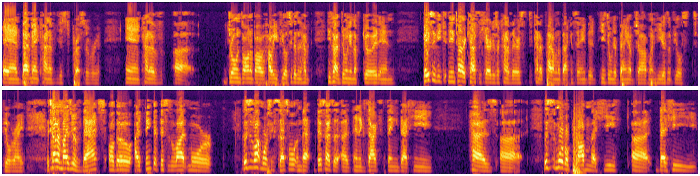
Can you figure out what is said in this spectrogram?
and Batman kind of gets depressed over it, and kind of uh, drones on about how he feels he doesn't have, he's not doing enough good, and basically the, entire cast of characters are kind of there to kind of pat him on the back and saying that he's doing a bang up job when he doesn't feel feel right. It kind of reminds me of that, although I think that this is a lot more this is a lot more successful in that this has a, a an exact thing that he has uh this is more of a problem that he uh that he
